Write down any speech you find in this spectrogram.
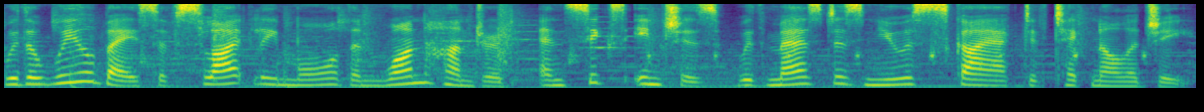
with a wheelbase of slightly more than 106 inches with Mazda's newest Skyactiv technology.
